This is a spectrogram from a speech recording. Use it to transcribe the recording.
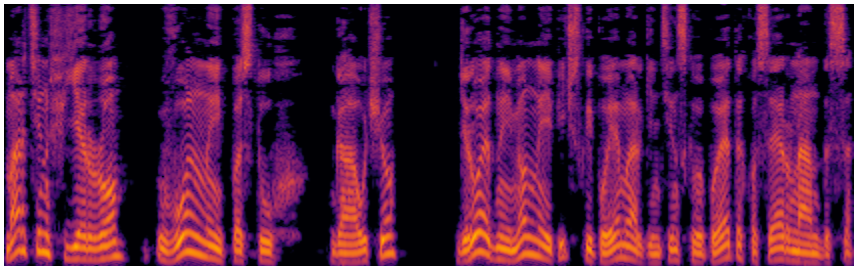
Мартин Фьерро, вольный пастух Гаучо, герой одноименной эпической поэмы аргентинского поэта Хосе Эрнандеса.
